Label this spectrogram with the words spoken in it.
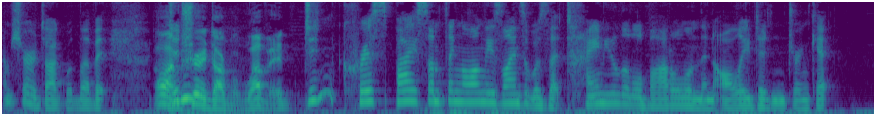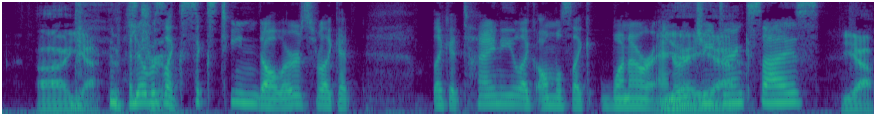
I'm sure a dog would love it. Oh, I'm sure a dog would love it. Didn't Chris buy something along these lines? It was that tiny little bottle, and then Ollie didn't drink it, Uh, yeah, that's and it was like sixteen dollars for like a like a tiny, like almost like one hour energy yeah. drink size. yeah,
